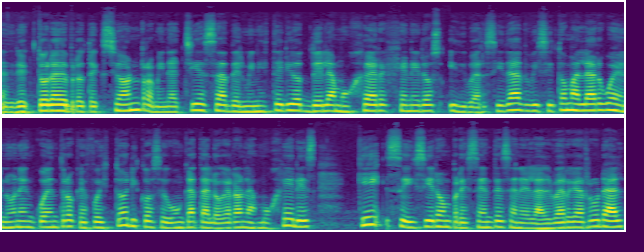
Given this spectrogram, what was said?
La directora de protección, Romina Chiesa, del Ministerio de la Mujer, Géneros y Diversidad, visitó Malargüe en un encuentro que fue histórico según catalogaron las mujeres que se hicieron presentes en el albergue rural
